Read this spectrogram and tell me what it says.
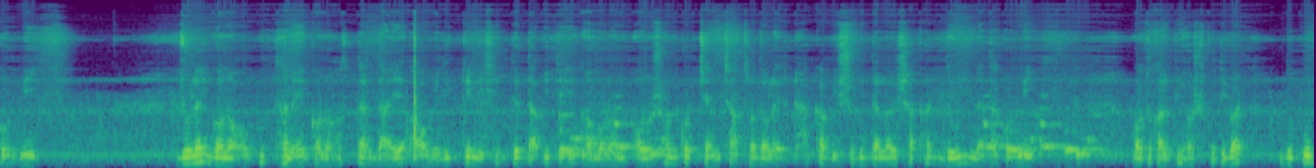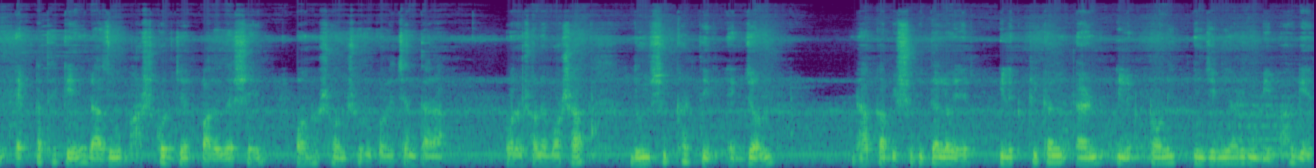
কর্মী। জুলাই গণ অভ্যুত্থানে গণহত্যার দায়ে আওয়ামী লীগকে নিষিদ্ধের দাবিতে আমরণ অনশন করছেন ছাত্রদলের ঢাকা বিশ্ববিদ্যালয় শাখার দুই নেতাকর্মী। গতকাল বৃহস্পতিবার দুপুর একটা থেকে রাজু ভাস্কর্যের পাদদেশে অনশন শুরু করেছেন তারা। অনশনে বসা দুই শিক্ষার্থীর একজন ঢাকা বিশ্ববিদ্যালয়ের ইলেকট্রিক্যাল অ্যান্ড ইলেকট্রনিক ইঞ্জিনিয়ারিং বিভাগের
